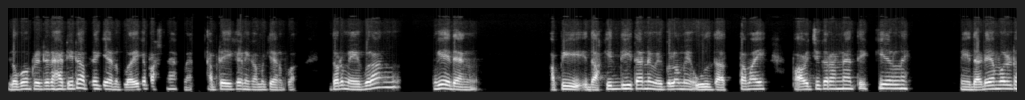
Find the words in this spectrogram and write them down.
ලොකම ප්‍රිට හැටියට අපේ කියන පුල එක ප්‍රශ්නයක් නෑ අපට ඒක නිකම කියනපුවා තොර මේගුලන්ගේ දැන් අපි දකිද්දි හිතන්න මෙගුල මේ උල් දත් තමයි පාවිච්චි කරන්න ඇති කියලනේ මේ දඩයම්වලට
